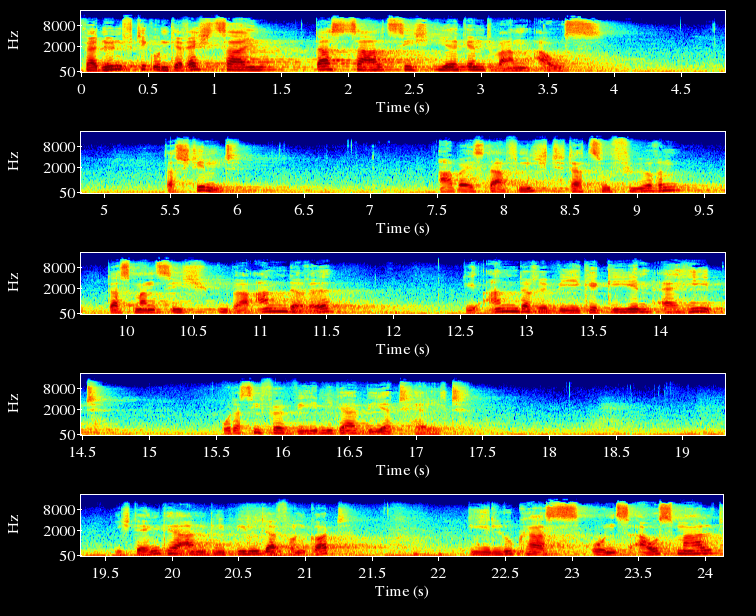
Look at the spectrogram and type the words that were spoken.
vernünftig und gerecht sein, das zahlt sich irgendwann aus. Das stimmt. Aber es darf nicht dazu führen, dass man sich über andere, die andere Wege gehen, erhebt oder sie für weniger wert hält. Ich denke an die Bilder von Gott, die Lukas uns ausmalt,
